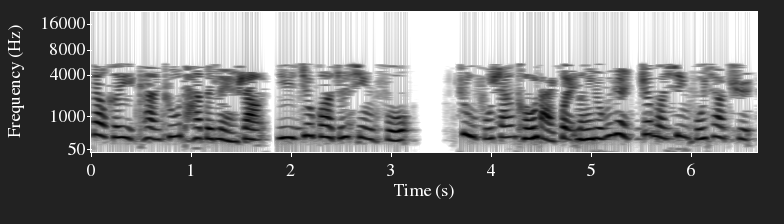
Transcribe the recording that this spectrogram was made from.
但可以看出她的脸上依旧挂着幸福。祝福山口百惠能永远这么幸福下去。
